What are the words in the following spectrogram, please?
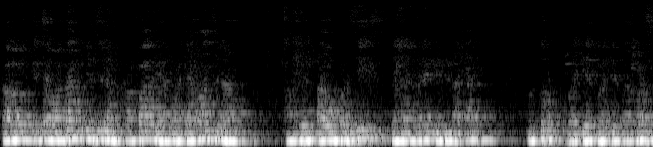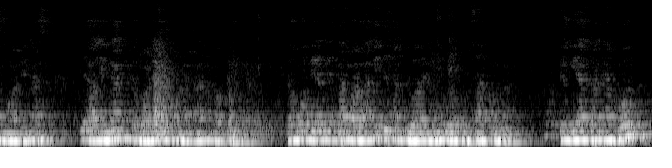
Kalau kecamatan mungkin sudah hafal ya Pak Camat sudah hampir tahu persis dana-dana yang digunakan untuk budget-budget apa semua dinas dialihkan kepada penanganan COVID. Kemudian ditambah lagi dengan 2021 kegiatannya pun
